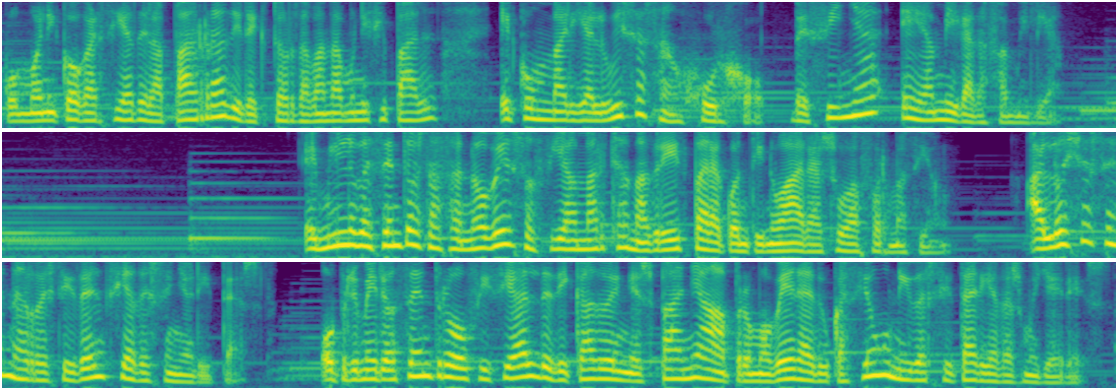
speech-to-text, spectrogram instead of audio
con Mónico García de la Parra, director da banda municipal, e con María Luisa Sanjurjo, veciña e amiga da familia. En 1919 Sofía marcha a Madrid para continuar a súa formación. Alóxase na Residencia de Señoritas, o primeiro centro oficial dedicado en España a promover a educación universitaria das mulleres.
